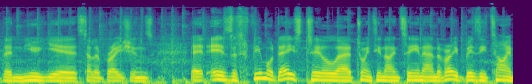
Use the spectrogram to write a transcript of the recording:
the New Year celebrations. It is a few more days till uh, 2019 and a very busy time.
